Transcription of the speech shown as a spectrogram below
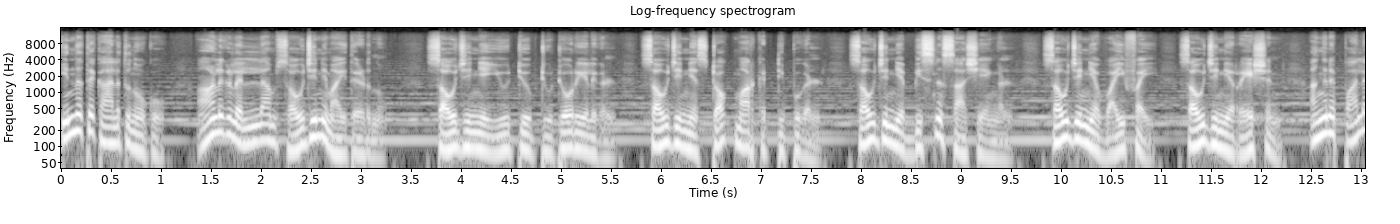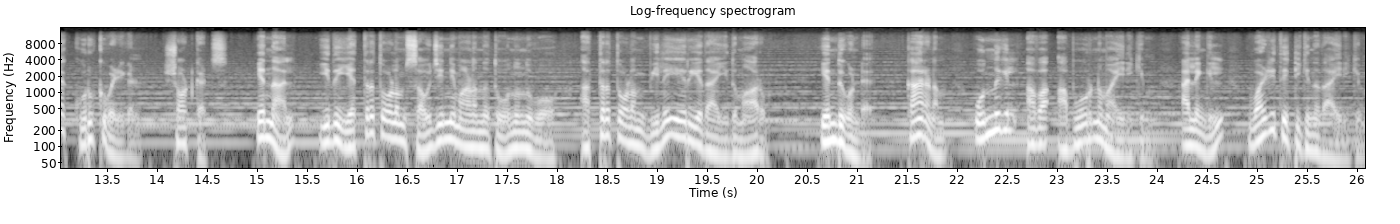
ഇന്നത്തെ കാലത്ത് നോക്കൂ ആളുകളെല്ലാം സൗജന്യമായി തേടുന്നു. സൗജന്യ യൂട്യൂബ് ട്യൂട്ടോറിയലുകൾ സൗജന്യ സ്റ്റോക്ക് മാർക്കറ്റ് ടിപ്പുകൾ സൗജന്യ ബിസിനസ് ആശയങ്ങൾ സൗജന്യ വൈഫൈ സൗജന്യ റേഷൻ അങ്ങനെ പല കുറുക്കുവഴികൾ ഷോർട്ട് കട്ട്സ് എന്നാൽ ഇത് എത്രത്തോളം സൗജന്യമാണെന്ന് തോന്നുന്നുവോ അത്രത്തോളം വിലയേറിയതായി ഇത് മാറും. എന്തുകൊണ്ട്? കാരണം ഒന്നുകിൽ അവ അപൂർണമായിരിക്കും അല്ലെങ്കിൽ വഴിതെറ്റിക്കുന്നതായിരിക്കും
